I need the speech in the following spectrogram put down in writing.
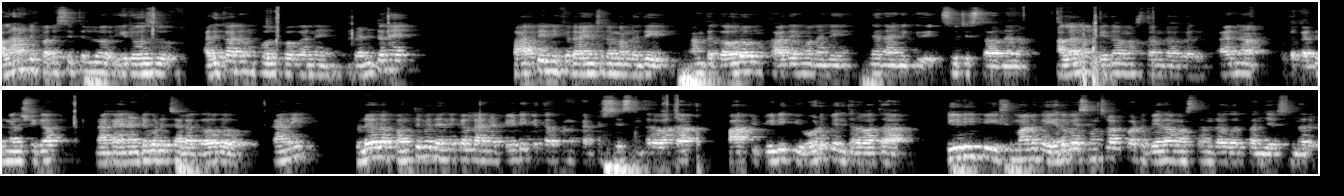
అలాంటి పరిస్థితుల్లో ఈ రోజు అధికారం కోల్పోగానే వెంటనే పార్టీని ఫిరాయించడం అన్నది అంత గౌరవం కాదేమోనని నేను ఆయనకి సూచిస్తా ఉన్నాను. అలానే వేదా మస్తాన్ రావు గారు. ఆయన ఒక పెద్ద మనిషిగా నాకు ఆయన అంటే కూడా చాలా గౌరవం. కానీ రెండు వేల పంతొమ్మిది ఎన్నికల్లో ఆయన టీడీపీ తరఫున కంటెస్ట్ చేసిన తర్వాత పార్టీ టీడీపీ ఓడిపోయిన తర్వాత టీడీపీ సుమారుగా ఇరవై సంవత్సరాల పాటు వేదా మస్తాన్ రావు గారు పనిచేస్తున్నారు.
